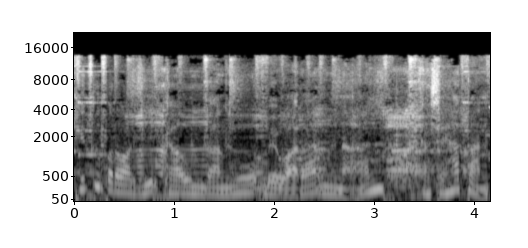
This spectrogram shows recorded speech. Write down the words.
Sakitu perwargi kaum dangu bewara ngenaan kesehatan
